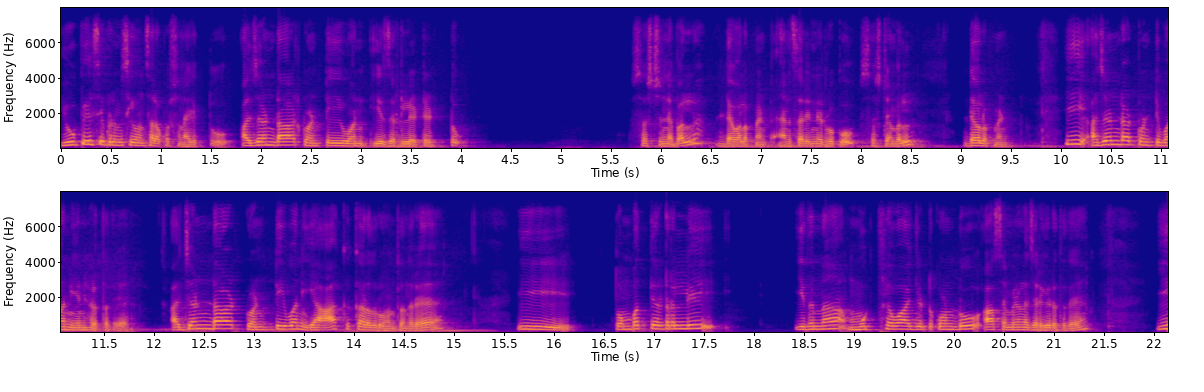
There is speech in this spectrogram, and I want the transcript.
ಯು ಪಿ ಎಸ್ ಸಿ ಪ್ರಿಲಿಮ್ಸ್ಗೆ ಒಂದು ಸಲ ಕ್ವಶನ್ ಆಗಿತ್ತು. Agenda twenty one is related to sustainable development answer ಏನಿರಬೇಕು ಸಸ್ಟೈನಬಲ್ ಡೆವಲಪ್ಮೆಂಟ್ ಈ ಅಜೆಂಡಾ ಟ್ವೆಂಟಿ ಒನ್ ಏನು ಹೇಳ್ತದೆ? ಅಜೆಂಡಾ ಟ್ವೆಂಟಿ ಒನ್ ಯಾಕೆ ಕರೆದ್ರು ಅಂತಂದರೆ, ಈ ತೊಂಬತ್ತೆರಡರಲ್ಲಿ ಇದನ್ನು ಮುಖ್ಯವಾಗಿಟ್ಟುಕೊಂಡು ಆ ಸಮ್ಮೇಳನ ಜರುಗಿರುತ್ತದೆ ಈ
